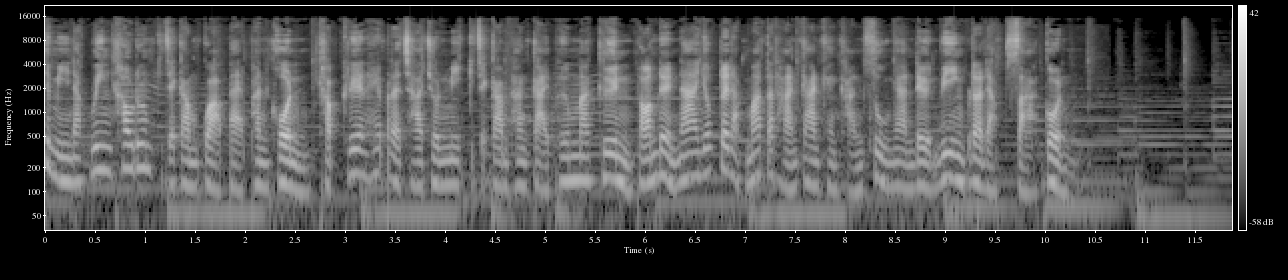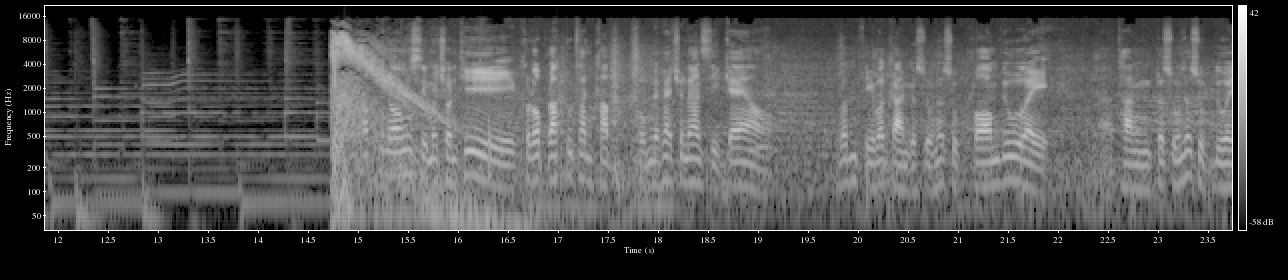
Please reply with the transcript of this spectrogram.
จะมีนักวิ่งเข้าร่วมกิจกรรมกว่า 8,000 คนขับเคลื่อนให้ประชาชนมีกิจกรรมทางกายเพิ่มมากขึ้น พร้อมเดินหน้ายกระดับมาตรฐานการแข่งขันสู่งานเดินวิ่งระดับสากลครับพี่น้องสื่อมวลชนที่เคารพรักทุกท่านครับ ผมนายแพทย์ชนานสีแก้วรัฐมนตรีว่าการกระทรวงสาธารณสุขพร้อมด้วยทางกระทรวงสาธารณสุขโดย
